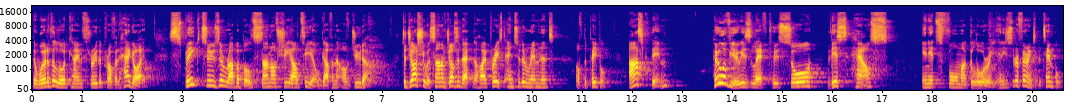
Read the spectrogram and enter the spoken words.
the word of the Lord came through the prophet Haggai Speak to Zerubbabel, son of Shealtiel, governor of Judah, to Joshua, son of Jozadak, the high priest, and to the remnant of the people. Ask them, Who of you is left who saw this house in its former glory? And he's referring to the temple.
